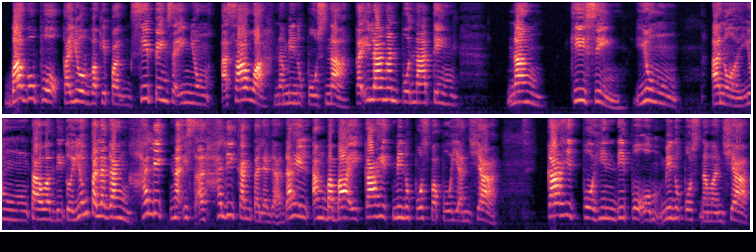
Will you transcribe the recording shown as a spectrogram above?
bago po kayo makipagsiping sa inyong asawa na minupos na, kailangan po nating ng kissing, yung ano, yung tawag dito, yung talagang halik na is halikan talaga. Dahil ang babae, kahit minupos pa po yan siya, kahit po hindi po o minupos naman siya,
